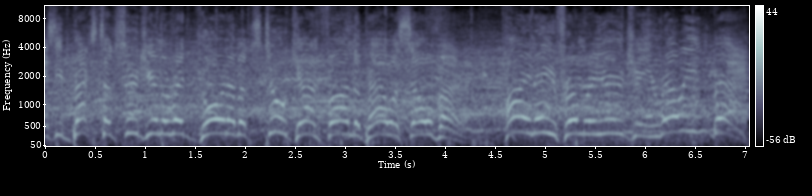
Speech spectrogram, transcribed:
as he backs Tatsuji in the red corner, but still can't find the power salvo. High knee from Ryuji, rallying back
